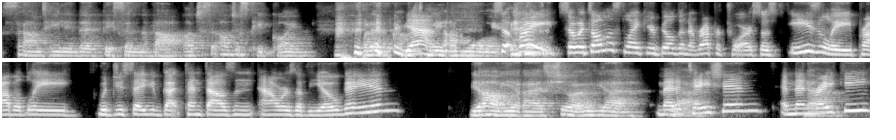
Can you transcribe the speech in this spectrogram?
sound healing, the this and the that. I'll just I'll just keep going. yeah. Me, so right. So it's almost like you're building a repertoire. So it's easily probably would you say you've got 10,000 hours of yoga in? Yeah, yeah, sure. Yeah. Meditation yeah. and then yeah. Reiki?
